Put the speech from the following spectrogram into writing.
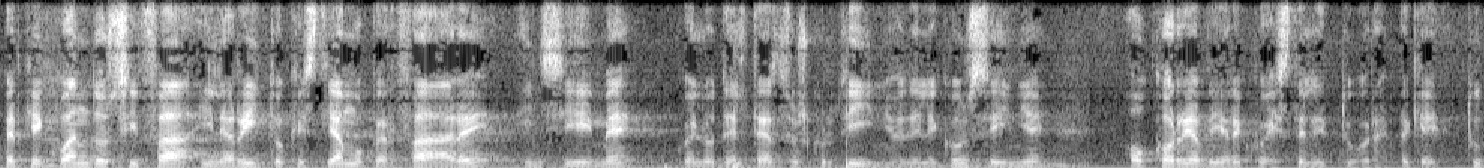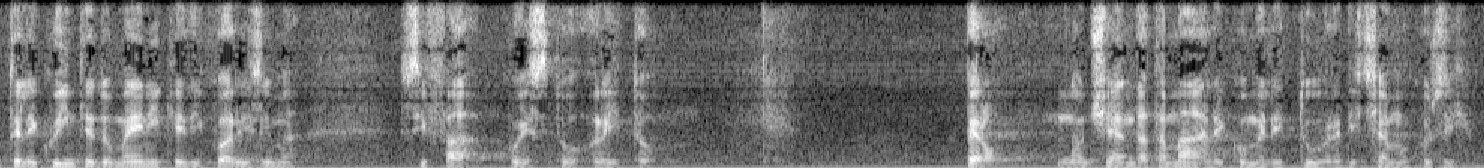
perché quando si fa il rito che stiamo per fare insieme, quello del terzo scrutinio e delle consegne, occorre avere queste letture, perché tutte le quinte domeniche di Quaresima si fa questo rito. Però non ci è andata male come letture, diciamo così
